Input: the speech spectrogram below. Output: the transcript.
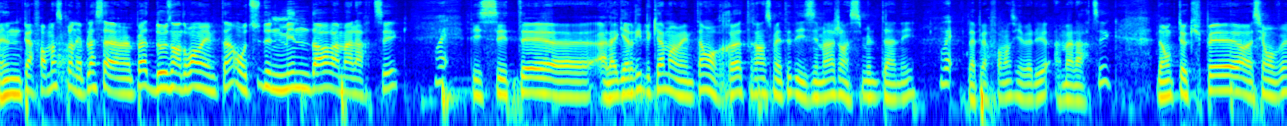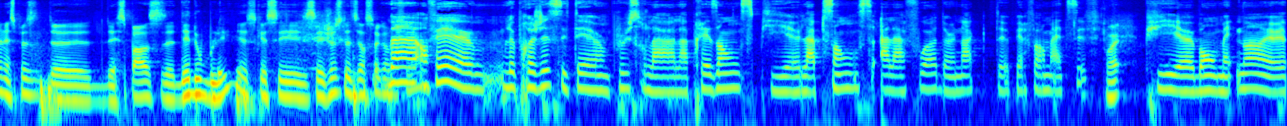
Une performance qui prenait place à un peu à deux endroits en même temps, au-dessus d'une mine d'or à Malartic. Ouais. Puis c'était euh, à la Galerie de Lucam en même temps, on retransmettait des images en simultané Ouais. La performance qui avait lieu à Malartic. Donc, tu occupais, si on veut, une espèce de- d'espace dédoublé. Est-ce que c'est c'est juste de dire ça comme Ben, ça? en fait, euh, le projet, c'était un peu sur la, la présence puis euh, l'absence à la fois d'un acte performatif. Ouais. Puis, euh, bon, maintenant, euh,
